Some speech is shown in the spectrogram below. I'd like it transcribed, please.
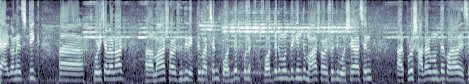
ডায়াগনস্টিক পরিচালনার মা সরস্বতী দেখতে পাচ্ছেন। পদ্মের ফুলে, পদ্মের মধ্যে কিন্তু মা সরস্বতী বসে আছেন আর পুরো সাদার মধ্যে করা হয়েছে।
